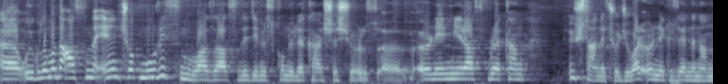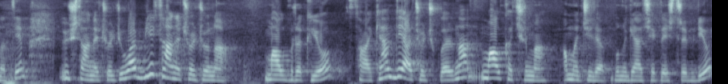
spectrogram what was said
Ee, uygulamada aslında en çok muris muvazası dediğimiz konuyla karşılaşıyoruz. Ee, örneğin miras bırakan 3 tane çocuğu var. Örnek üzerinden anlatayım. 3 tane çocuğu var. Bir tane çocuğuna mal bırakıyor sağken diğer çocuklarına mal kaçırma amacıyla bunu gerçekleştirebiliyor.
